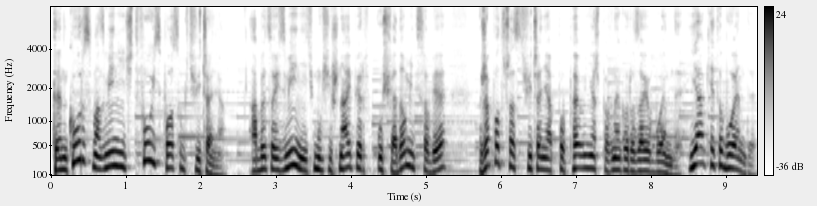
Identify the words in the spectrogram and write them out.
Ten kurs ma zmienić Twój sposób ćwiczenia. Aby coś zmienić, musisz najpierw uświadomić sobie, że podczas ćwiczenia popełniasz pewnego rodzaju błędy. Jakie to błędy?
